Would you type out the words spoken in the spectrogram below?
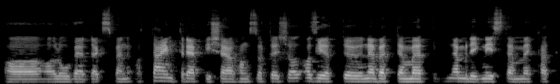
a, a Lower Decks-ben. A Time Trap is elhangzott, és azért nevettem, mert nemrég néztem meg, hát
